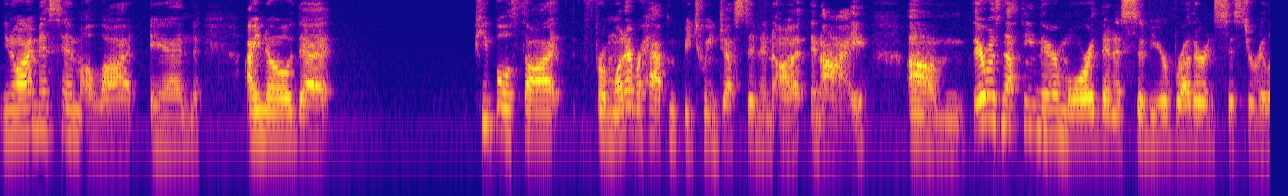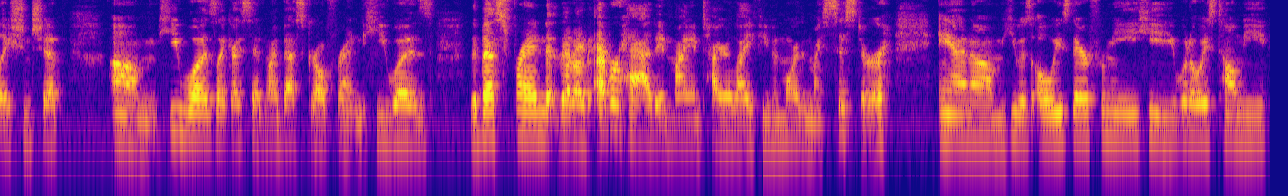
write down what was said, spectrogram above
you know, I miss him a lot, and I know that people thought from whatever happened between Justin and uh, and I, um, there was nothing there more than a severe brother and sister relationship. Um, he was, like I said, my best girlfriend. He was the best friend that I've ever had in my entire life, even more than my sister. And um, he was always there for me. He would always tell me,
